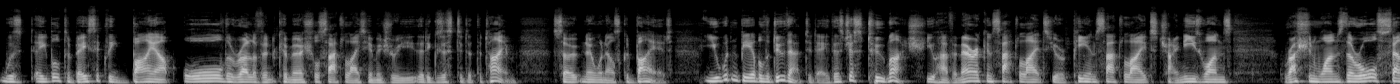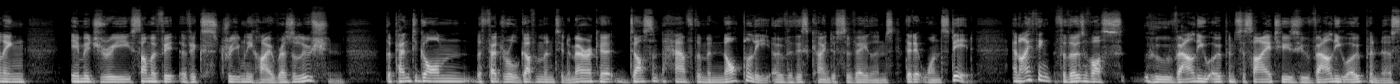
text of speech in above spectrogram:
was able to basically buy up all the relevant commercial satellite imagery that existed at the time, so no one else could buy it. You wouldn't be able to do that today. There's just too much. You have American satellites, European satellites, Chinese ones, Russian ones. They're all selling imagery, some of it of extremely high resolution. The Pentagon, the federal government in America, doesn't have the monopoly over this kind of surveillance that it once did. And I think for those of us who value open societies, who value openness,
